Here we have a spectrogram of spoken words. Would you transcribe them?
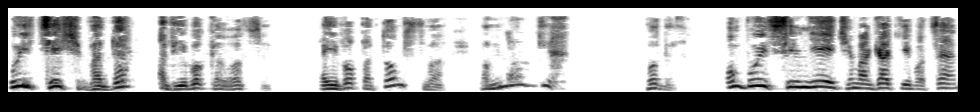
Будет течь вода от его колодца, а его потомство во многих водах. Он будет сильнее, чем Агак его царь,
